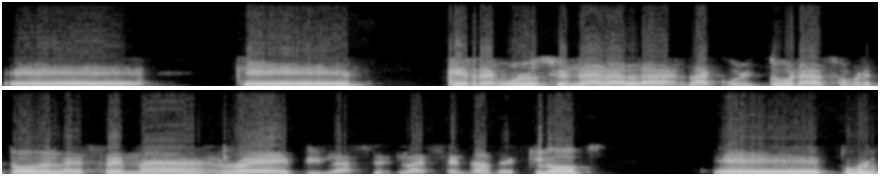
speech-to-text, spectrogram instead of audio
eh, que, que revolucionara la, la, cultura, sobre todo de la escena rave y la, la escena de clubs, eh, por,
